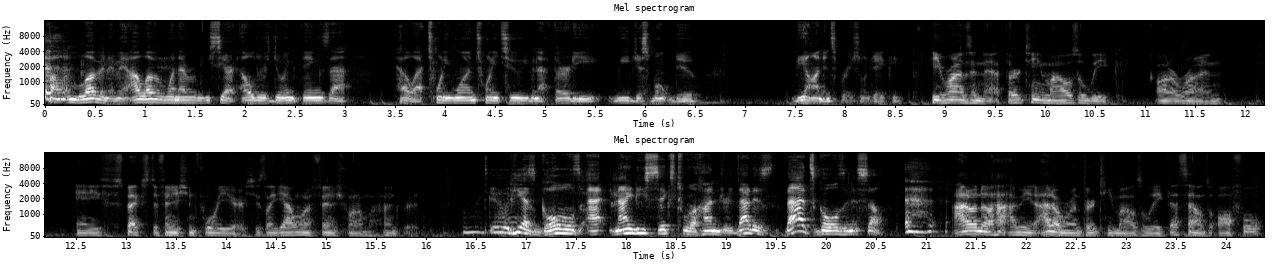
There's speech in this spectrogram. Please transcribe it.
Oh, I'm loving it, man. I love it whenever we see our elders doing things that, hell, at 21, 22, even at 30, we just won't do. Beyond inspirational, JP. He runs in that 13 miles a week on a run, and he expects to finish in four years. He's like, Yeah, I want to finish when I'm 100. Dude, he has goals at 96 to 100. That is, that's goals in itself. I don't know how, I mean, I don't run 13 miles a week. That sounds awful.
